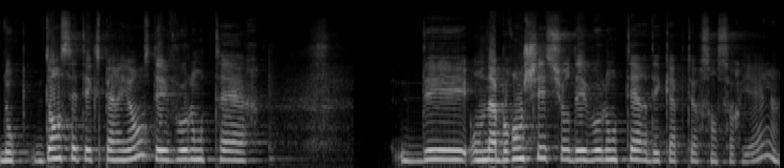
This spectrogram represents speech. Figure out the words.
Donc dans cette expérience, des volontaires, on a branché sur des volontaires des capteurs sensoriels.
